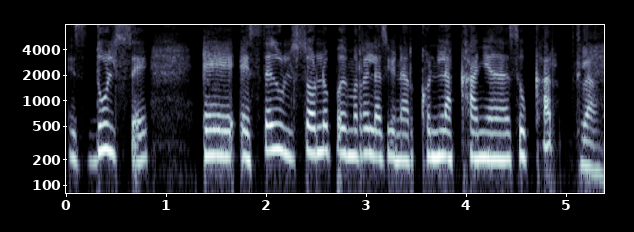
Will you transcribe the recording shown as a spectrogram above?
es dulce. Eh, este dulzor lo podemos relacionar con la caña de azúcar. Claro.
